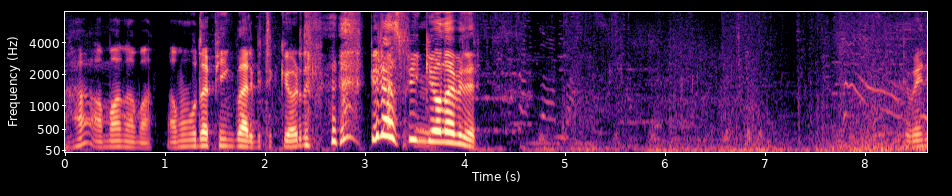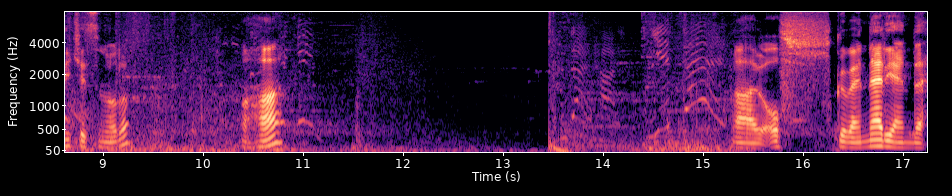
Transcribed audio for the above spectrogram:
Aha aman aman. Ama bu da ping var bir tık gördüm. Biraz pingi olabilir. Güveni kesin oğlum. Aha. Abi of güvenler yendi.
